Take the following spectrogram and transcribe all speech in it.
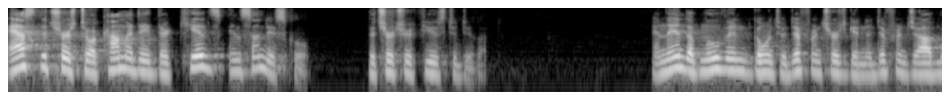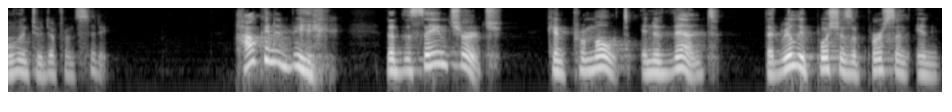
asked the church to accommodate their kids in Sunday school. The church refused to do that. And they end up moving, going to a different church, getting a different job, moving to a different city. How can it be that the same church can promote an event that really pushes a person in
